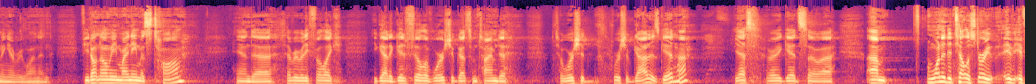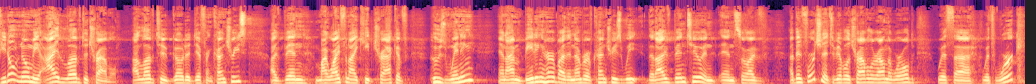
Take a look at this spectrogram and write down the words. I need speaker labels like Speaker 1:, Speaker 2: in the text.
Speaker 1: morning, everyone. And if you don't know me, my name is Tom. And uh, everybody feel like you got a good feel of worship, got some time to, to worship worship God is good, huh? Yes, very good. So uh, um, I wanted to tell a story. If, if you don't know me, I love to travel. I love to go to different countries. I've been, my wife and I keep track of who's winning, and I'm beating her by the number of countries we, that I've been to. And, and so I've I've been fortunate to be able to travel around the world with, uh, with work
